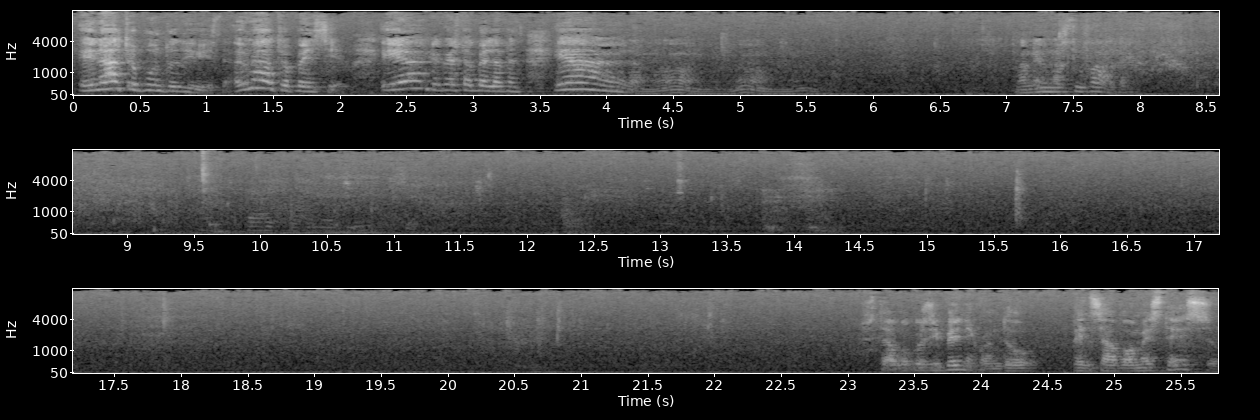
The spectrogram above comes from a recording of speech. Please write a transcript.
È un altro punto di vista, è un altro pensiero. E anche questa bella pensiero. E anche... No, no, no. Non è una stufata? stavo così bene quando pensavo a me stesso,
